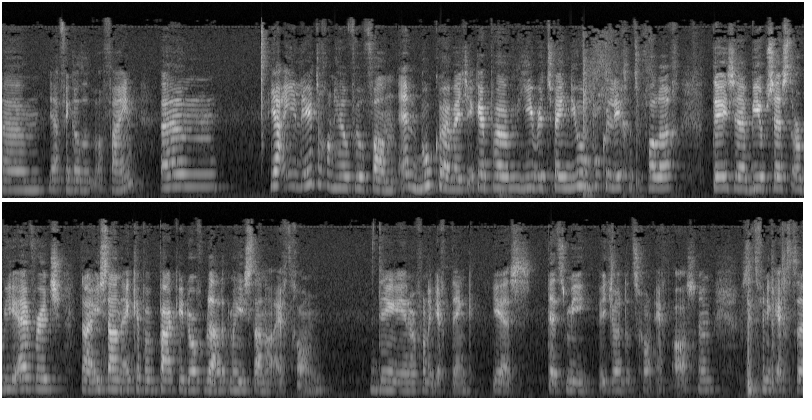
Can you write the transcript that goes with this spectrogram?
Um, ja, vind ik altijd wel fijn. Um, ja, en je leert er gewoon heel veel van. En boeken, weet je. Ik heb hier weer twee nieuwe boeken liggen toevallig. Deze Be Obsessed or Be Average. Nou, hier staan, ik heb een paar keer doorgebladerd, maar hier staan nou echt gewoon dingen in waarvan ik echt denk, yes, that's me. Weet je wel, dat is gewoon echt awesome. Dus dit vind ik echt, uh,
